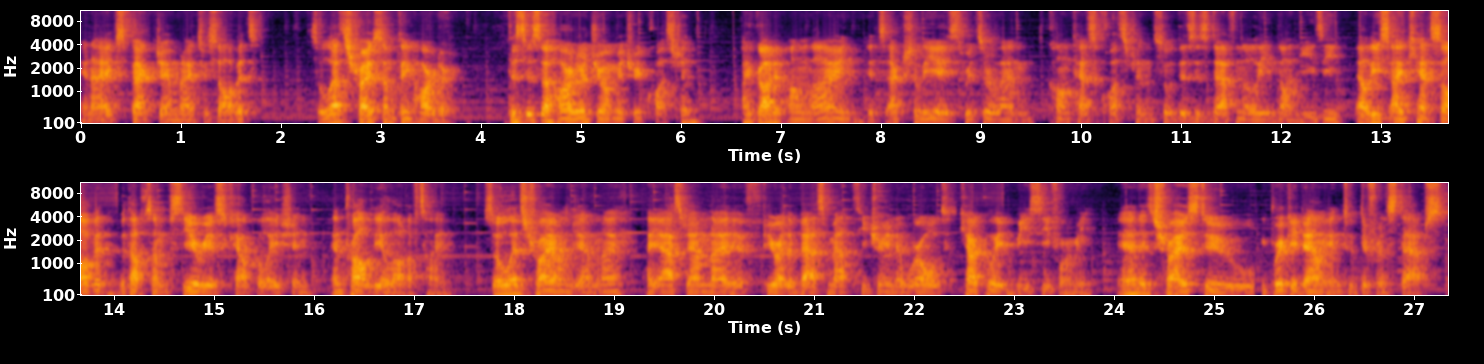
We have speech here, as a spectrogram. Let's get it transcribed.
and I expect Gemini to solve it. So let's try something harder. This is a harder geometry question I got it online. It's actually a Switzerland contest question, so this is definitely not easy. At least I can't solve it without some serious calculation and probably a lot of time. So let's try on Gemini. I asked Gemini if you are the best math teacher in the world, calculate BC for me. And it tries to break it down into different steps.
